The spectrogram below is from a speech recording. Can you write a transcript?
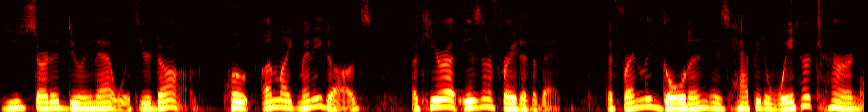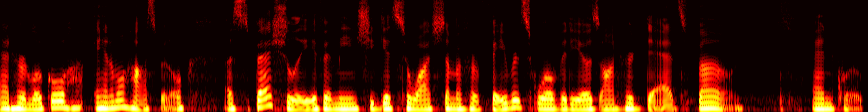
you started doing that with your dog. Quote, unlike many dogs, Akira isn't afraid of the vet. The friendly Golden is happy to wait her turn at her local animal hospital, especially if it means she gets to watch some of her favorite squirrel videos on her dad's phone. End quote.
